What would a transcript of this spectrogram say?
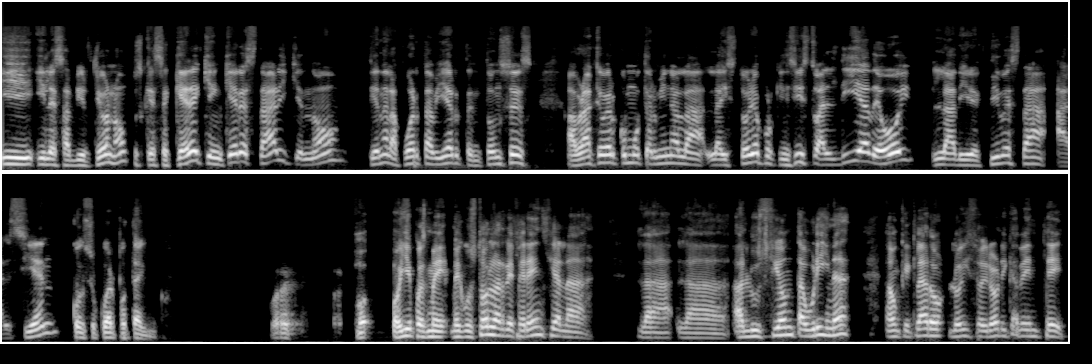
y, les advirtió, ¿no? Pues que se quede quien quiere estar y quien no, tiene la puerta abierta. Entonces, habrá que ver cómo termina la, la, historia, porque, insisto, al día de hoy, la directiva está al 100 con su cuerpo técnico. Correcto. oye, pues me, me, gustó la referencia, la, la, la, alusión taurina, aunque claro, lo hizo irónicamente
